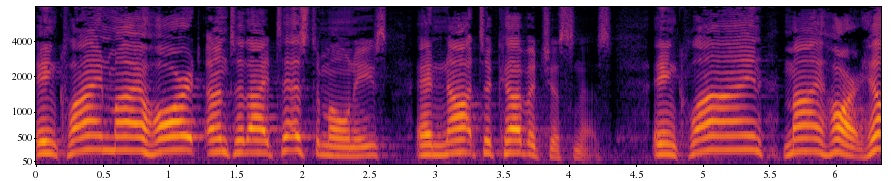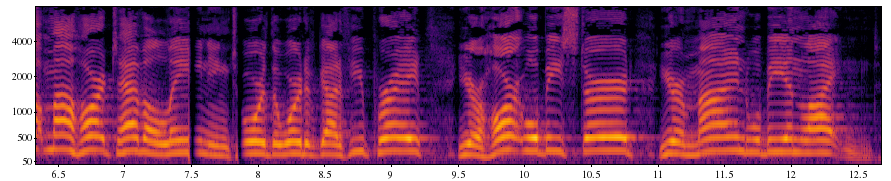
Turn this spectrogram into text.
Incline my heart unto thy testimonies and not to covetousness. Incline my heart. Help my heart to have a leaning toward the Word of God. If you pray, your heart will be stirred, your mind will be enlightened.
